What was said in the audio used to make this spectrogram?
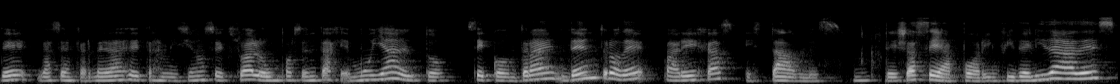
de las enfermedades de transmisión sexual o un porcentaje muy alto se contraen dentro de parejas estables, ya sea por infidelidades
